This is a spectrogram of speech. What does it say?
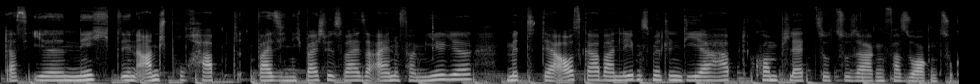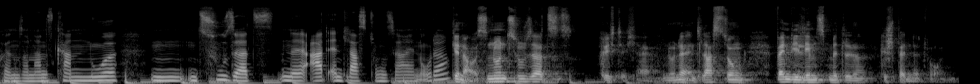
dass ihr nicht den Anspruch habt, weiß ich nicht, beispielsweise eine Familie mit der Ausgabe an Lebensmitteln, die ihr habt, komplett sozusagen versorgen zu können, sondern es kann nur ein, Zusatz, eine Art Entlastung sein, oder? Genau, es ist nur ein Zusatz, richtig, ja, nur eine Entlastung, wenn die Lebensmittel gespendet wurden.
